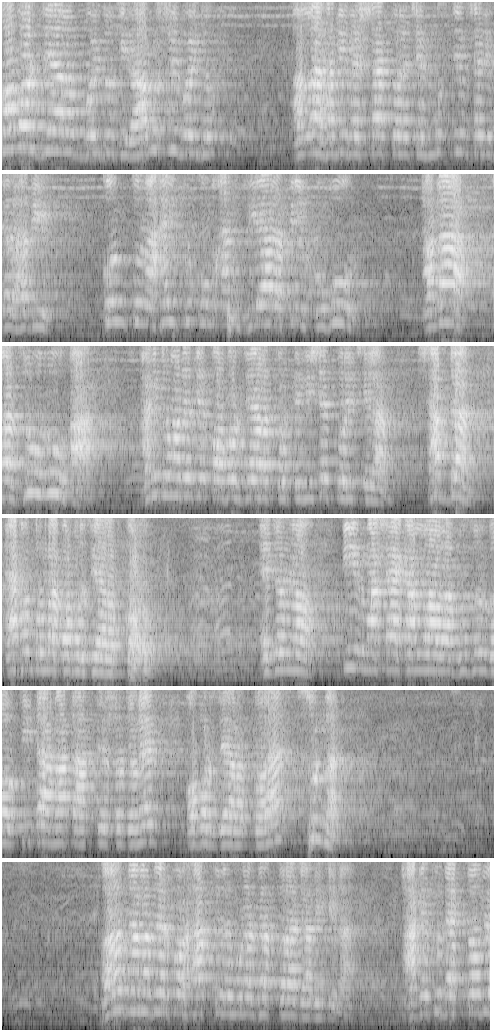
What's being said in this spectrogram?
কবর জিয়ারত বৈধ কিনা অবশ্যই বৈধ আল্লাহ হাবিব এরশাদ করেছেন মুসলিম শরীফের হাদিস। আমি তোমাদেরকে কবর জিয়ারত করতে নিষেধ করেছিলাম। সাবধান, এখন তোমরা কবর জিয়ারত করো। এজন্য পীর মাসায় কামলাওয়ালা বুজুর্গ পিতা, মাতা, আত্মীয় স্বজনের কবর জিয়ারত করা সুন্নাত। ফরজ নামাজের পর হাত তুলে মুনাজাত করা যাবে কিনা? আগে তো দেখতে হবে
